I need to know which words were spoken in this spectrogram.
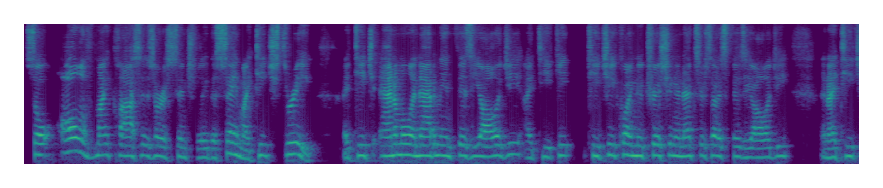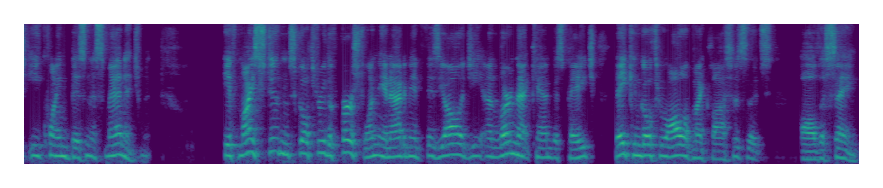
So all of my classes are essentially the same. I teach three. I teach animal anatomy and physiology. I teach, teach equine nutrition and exercise physiology, and I teach equine business management. If my students go through the first one, the anatomy and physiology, and learn that Canvas page, they can go through all of my classes. That's all the same.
